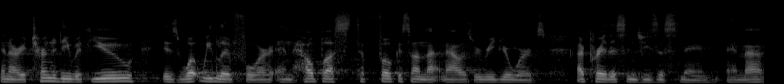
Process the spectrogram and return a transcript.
and our eternity with you is what we live for, and help us to focus on that now as we read your words. I pray this in Jesus' name. Amen.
